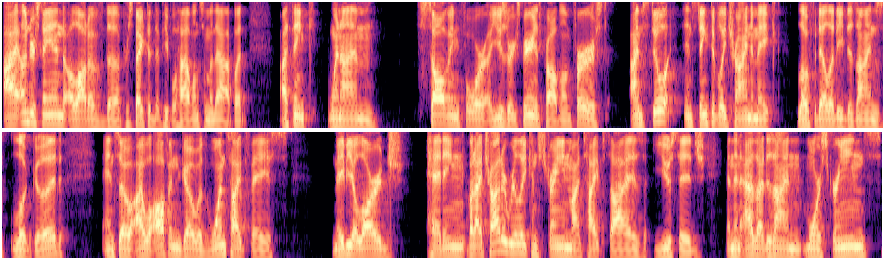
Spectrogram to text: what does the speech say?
I understand a lot of the perspective that people have on some of that. But I think when I'm solving for a user experience problem first, I'm still instinctively trying to make low fidelity designs look good. And so I will often go with one typeface, maybe a large heading, but I try to really constrain my type size usage. And then as I design more screens,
